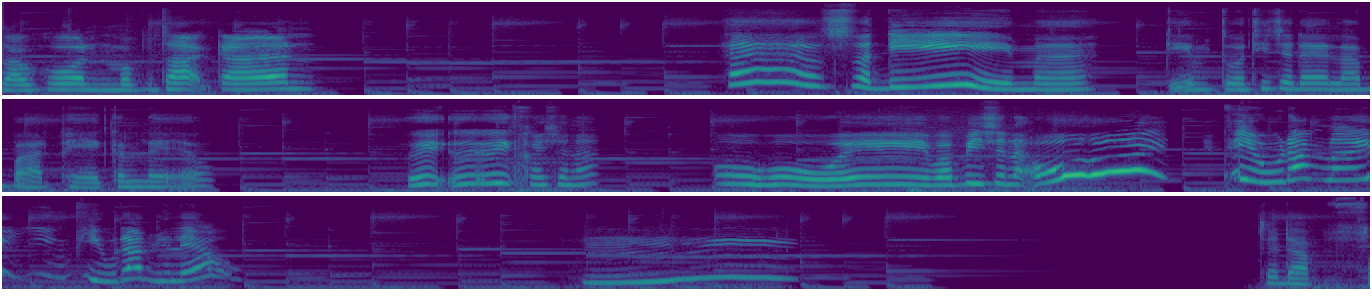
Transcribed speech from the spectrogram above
สองคนมาปะทะกันฮ้สวัสดี มาเตรียมตัวที่จะได้รับบาดแผลกันแล้ว เฮ้ยเฮ้ยใครชนะ โอ้โหบอบบี้ชนะ โอ้ย ผิวดำเลย ยิงผิวดำอยู่แล้ว อืม จะดับไฟ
